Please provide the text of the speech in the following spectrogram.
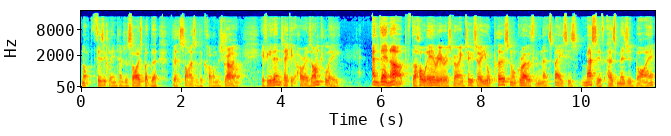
Not physically in terms of size, but the, the size of the column is growing. Sure. If you then take it horizontally and then up, the whole area is growing too. So your personal growth in that space is massive as measured by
